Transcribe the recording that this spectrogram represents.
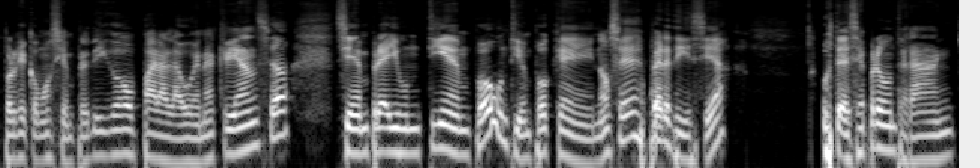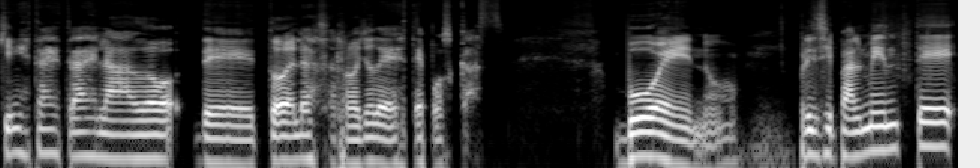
Porque como siempre digo, para la buena crianza siempre hay un tiempo, un tiempo que no se desperdicia. Ustedes se preguntarán quién está detrás del lado de todo el desarrollo de este podcast. Bueno, principalmente,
